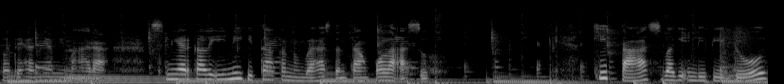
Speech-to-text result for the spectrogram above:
celotehannya Mima Ara. Senior kali ini kita akan membahas tentang pola asuh. Kita sebagai individu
